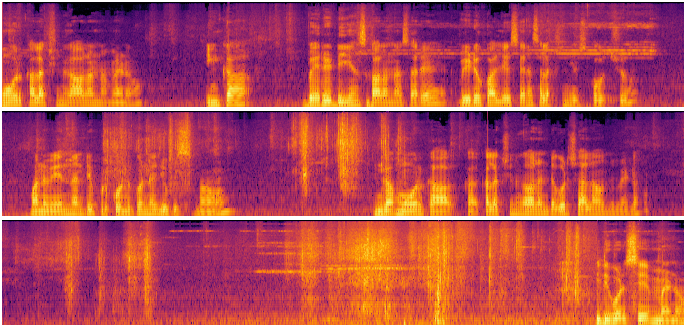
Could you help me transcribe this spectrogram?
మోర్ కలెక్షన్ కావాలన్నా మేడం ఇంకా వేరే డిజైన్స్ కావాలన్నా సరే వీడియో కాల్ చేసైనా సెలెక్షన్ చేసుకోవచ్చు. మనం ఏంటంటే ఇప్పుడు కొన్ని కొన్నే చూపిస్తున్నాం. ఇంకా మోర్ కా కలెక్షన్ కావాలంటే కూడా చాలా ఉంది మేడం. ఇది కూడా సేమ్ మేడం.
